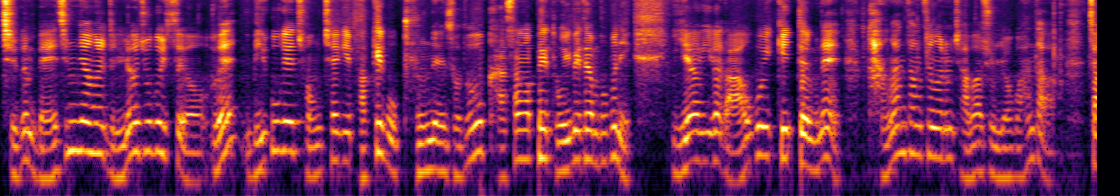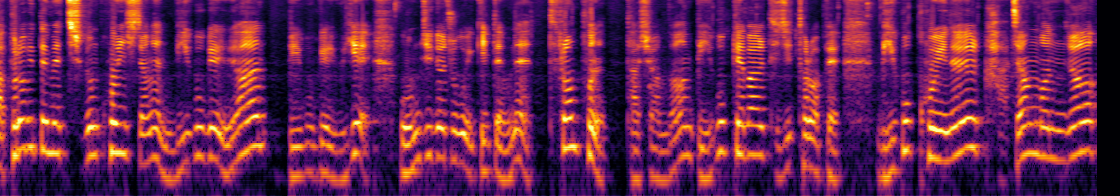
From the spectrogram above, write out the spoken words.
지금 매집량을 늘려주고 있어요. 왜? 미국의 정책이 바뀌고 국내에서도 가상화폐 도입에 대한 부분이 이야기가 나오고 있기 때문에 강한 상승 흐름 잡아주려고 한다. 자, 그렇기 때문에 지금 코인 시장은 미국에 의한 미국에 의해 움직여주고 있기 때문에 트럼프는 다시 한번 미국 개발 디지털 화폐 미국 코인을 가장 먼저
